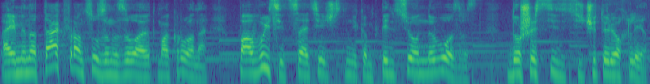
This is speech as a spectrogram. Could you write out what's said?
а именно так французы называют Макрона, повысить соотечественникам пенсионный возраст до 64 лет.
